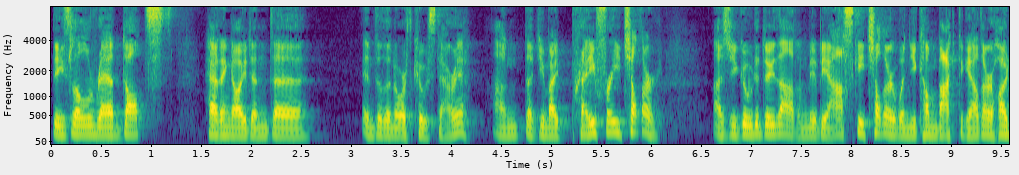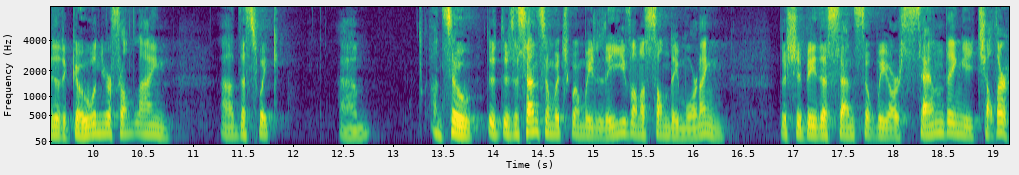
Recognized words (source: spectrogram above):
these little red dots heading out into, into the North Coast area, and that you might pray for each other as you go to do that, and maybe ask each other when you come back together, how did it go on your front line uh, this week? Um, and so there's a sense in which when we leave on a Sunday morning, there should be this sense that we are sending each other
